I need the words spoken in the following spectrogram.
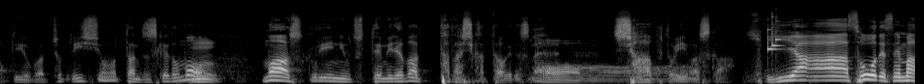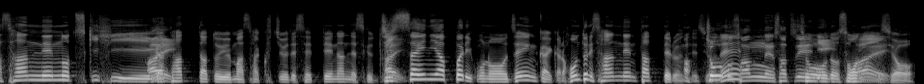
かっていうかちょっと一瞬思ったんですけども、うんまあスクリーンに映ってみれば正しかったわけですね。はあ。シャープと言いますか。いやーそうですね。まあ3年の月日が経ったという、まあ作中で設定なんですけどはい。実際にやっぱりこの前回から本当に3年経ってるんあちょうどですよね。3年撮ち影に。ょうどそうなんですよ、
